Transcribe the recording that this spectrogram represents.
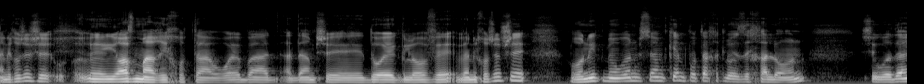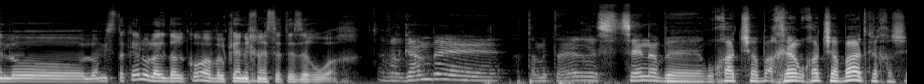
אני חושב שיואב מעריך אותה, הוא רואה בה אדם שדואג לו, ו- ואני חושב שרונית במובן מסוים כן פותחת לו איזה חלון, שהוא עדיין לא, לא מסתכל אולי דרכו, אבל כן נכנסת איזה רוח. אבל גם ב... אתה מתאר סצנה בארוחת שבת, אחרי ארוחת שבת, ככה ש...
